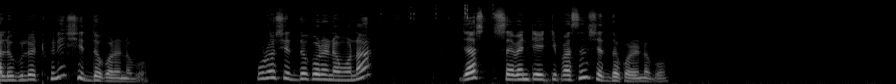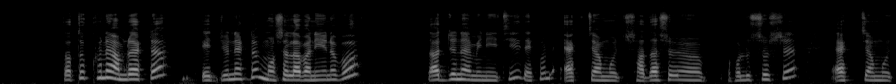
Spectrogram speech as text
আলুগুলো একটুখানি সিদ্ধ করে নেব। পুরো সিদ্ধ করে নেব না, জাস্ট সেভেন্টি এইটি পার্সেন্ট সেদ্ধ করে নেব। ততক্ষণে আমরা একটা, এর জন্য একটা মশলা বানিয়ে নেব। তার জন্য আমি নিয়েছি, দেখুন, এক চামচ সাদা হলুদ সর্ষে, এক চামচ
